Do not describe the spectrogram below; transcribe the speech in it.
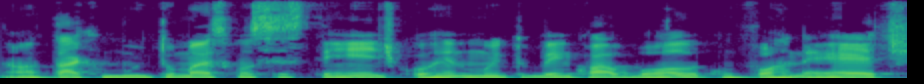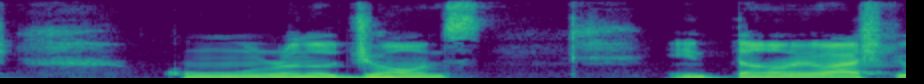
É um ataque muito mais consistente, correndo muito bem com a bola, com o Fournette, com o Ronald Jones. Então eu acho que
